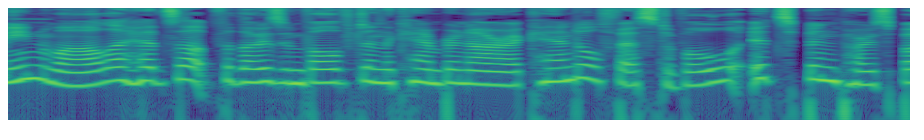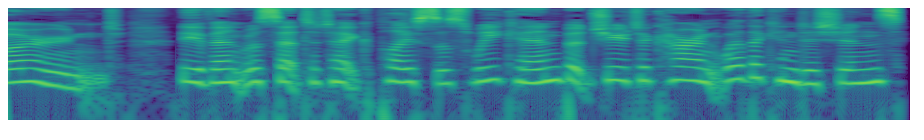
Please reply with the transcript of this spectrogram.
Meanwhile, a heads up for those involved in the Canberra Candle Festival, it's been postponed. The event was set to take place this weekend, but due to current weather conditions,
